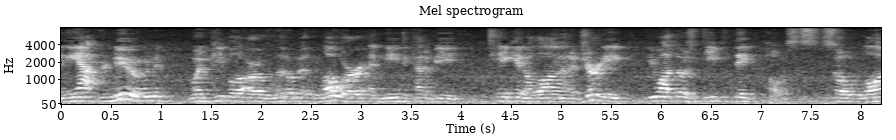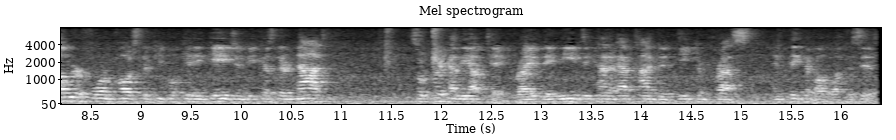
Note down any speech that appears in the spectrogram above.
In the afternoon, when people are a little bit lower and need to kind of be taken along on a journey, you want those deep think posts. So longer form posts that people can engage in because they're not so quick on the uptake, right? They need to kind of have time to decompress and think about what this is.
